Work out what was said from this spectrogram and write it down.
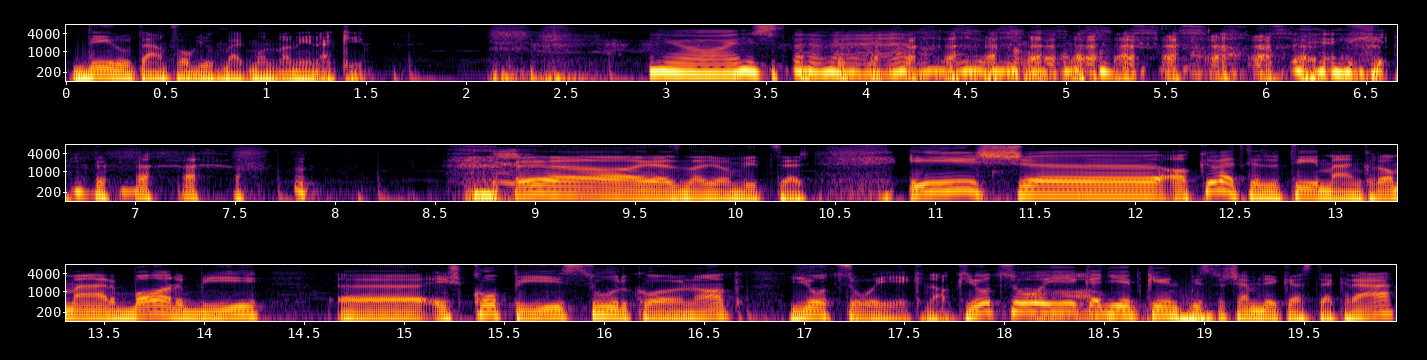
Délután fogjuk megmondani neki. Jó, Istenem! Jaj, ez nagyon vicces. És a következő témánkra már Barbie és Kopi szurkolnak Jocóéknak. Jocóék Aha. egyébként biztos emlékeztek rá,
